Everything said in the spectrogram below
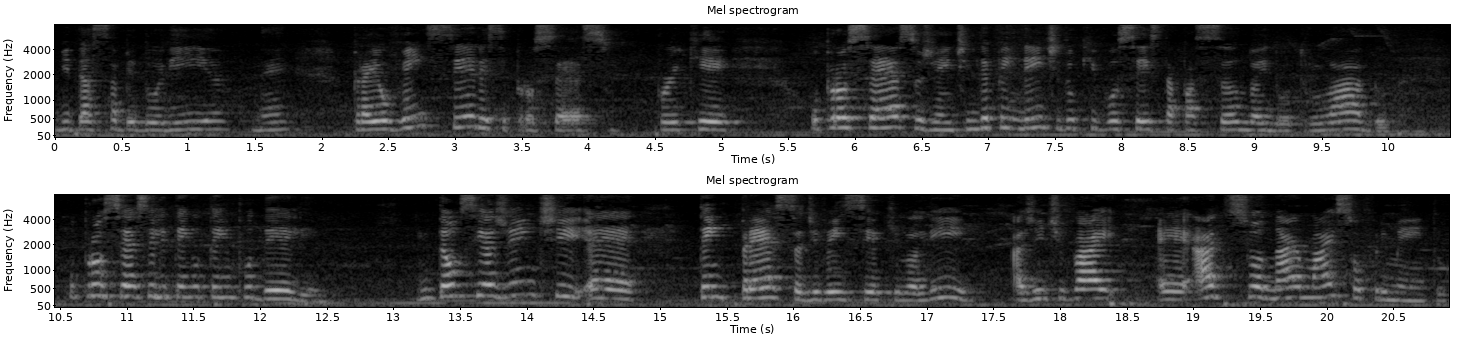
me dar sabedoria, né? para eu vencer esse processo, porque o processo, gente, independente do que você está passando aí do outro lado, o processo ele tem o tempo dele. Então, se a gente é, tem pressa de vencer aquilo ali, a gente vai é, adicionar mais sofrimento.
